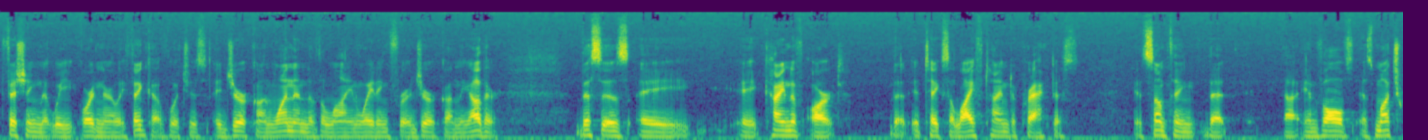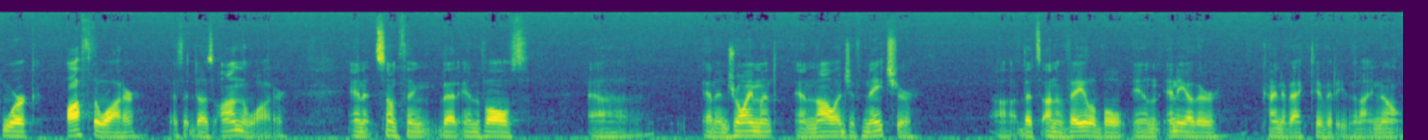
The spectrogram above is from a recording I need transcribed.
fishing that we ordinarily think of, which is a jerk on one end of the line waiting for a jerk on the other. This is a, a kind of art that it takes a lifetime to practice. It's something that uh, involves as much work off the water as it does on the water, and it's something that involves uh, an enjoyment and knowledge of nature uh, that's unavailable in any other kind of activity that I know.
